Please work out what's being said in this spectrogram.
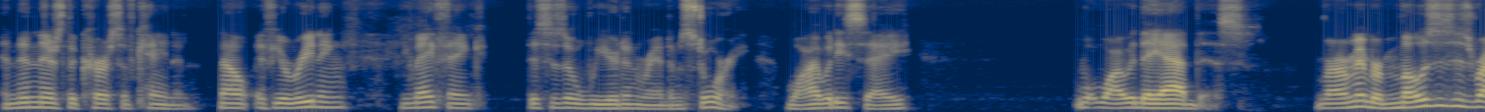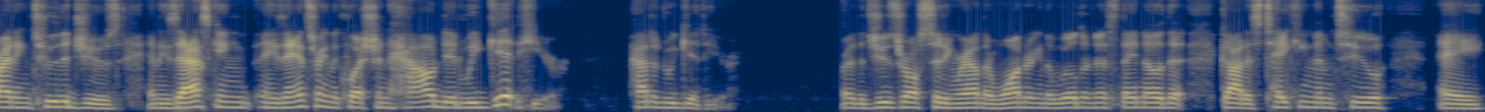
And then there's the curse of Canaan. Now, if you're reading, you may think, this is a weird and random story. Why would he say, why would they add this? Remember, Moses is writing to the Jews and he's asking, he's answering the question, how did we get here? How did we get here? Right? The Jews are all sitting around, they're wandering in the wilderness. They know that God is taking them to a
